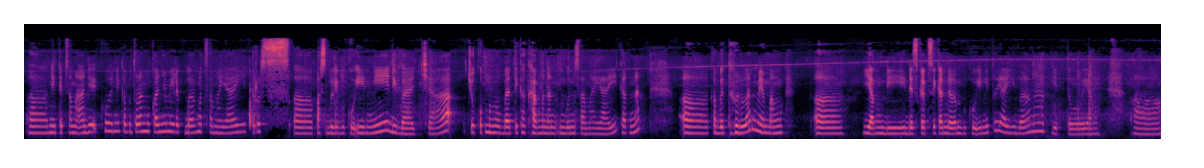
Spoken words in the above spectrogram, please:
Uh, nitip sama adikku ini kebetulan mukanya mirip banget sama Yai. Terus uh, pas beli buku ini dibaca cukup mengobati kekangenan Embun sama Yai karena uh, kebetulan memang uh, yang dideskripsikan dalam buku ini tuh yai banget gitu yang uh,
